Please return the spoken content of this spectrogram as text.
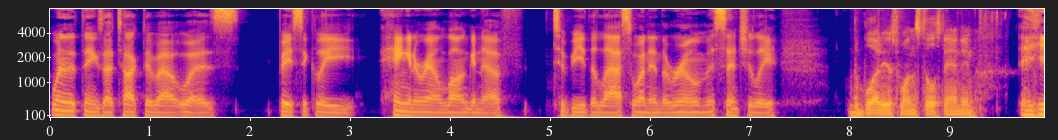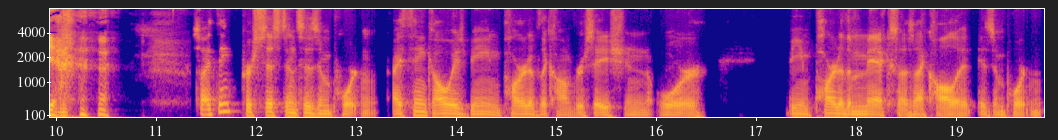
one of the things I talked about was basically hanging around long enough to be the last one in the room, essentially. the bloodiest one still standing. yeah. So I think persistence is important. I think always being part of the conversation or being part of the mix, as I call it, is important.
